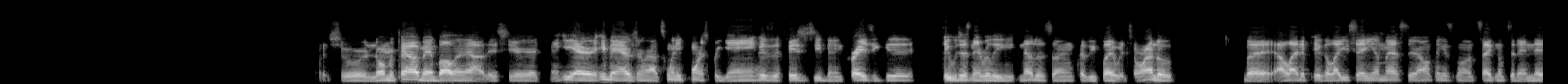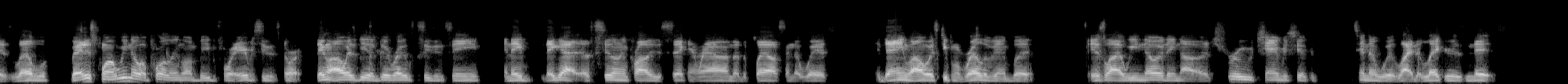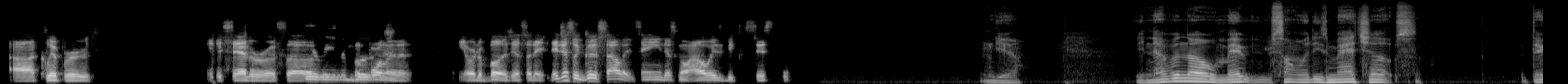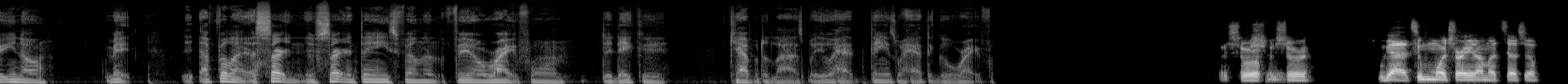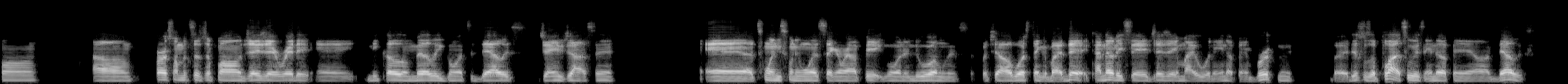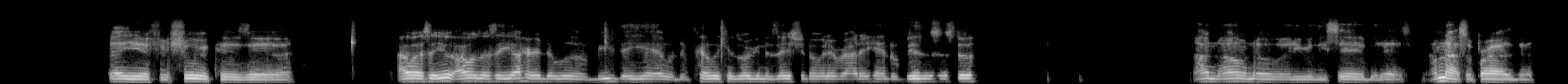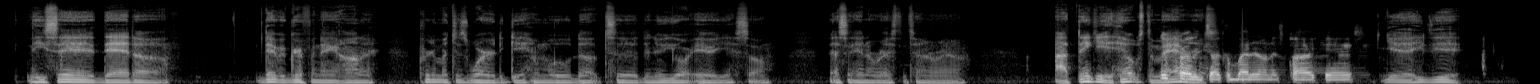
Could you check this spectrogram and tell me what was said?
For sure, Norman Powell been balling out this year, and he he been averaging around twenty points per game. His efficiency been crazy good. People just didn't really notice him because he played with Toronto. But I like to pick, like you said, young master. I don't think it's going to take them to that next level. But at this point, we know what Portland going to be before every season starts. They're going to always be a good regular season team and they they got a ceiling probably the second round of the playoffs in the West. And they will always keep them relevant, but it's like we know they're not a true championship contender with like the Lakers, Nets, uh, Clippers, etc. So Portland or the Bucks, yeah. So they, they're just a good, solid team that's gonna always be consistent. Yeah. You never know. Maybe some of these matchups, they're you know, may, I feel like a certain if certain things fell feel right for them that they could capitalize, but it would have things would have to go right for. For sure, for sure. We got two more trade I'm gonna touch up on. Um, first, I'm gonna touch up on JJ Redick and Nicolo Melli going to Dallas, James Johnson, and a 2021 second round pick going to New Orleans. What y'all was thinking about that? I know they said JJ might would end up in Brooklyn, but this was a plot twist, end up in um, Dallas. Yeah, yeah, for sure. Cause uh, I was say I was gonna say y'all heard the little beef that he had with the Pelicans organization or whatever, how they handle business and stuff. I, I don't know what he really said, but that's I'm not surprised though. He said that uh, David Griffin ain't honor pretty much his word to get him moved up to the New York area. So that's an interesting turnaround. I think it helps the He'll Mavericks. probably talk about it on his podcast. Yeah, he did.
